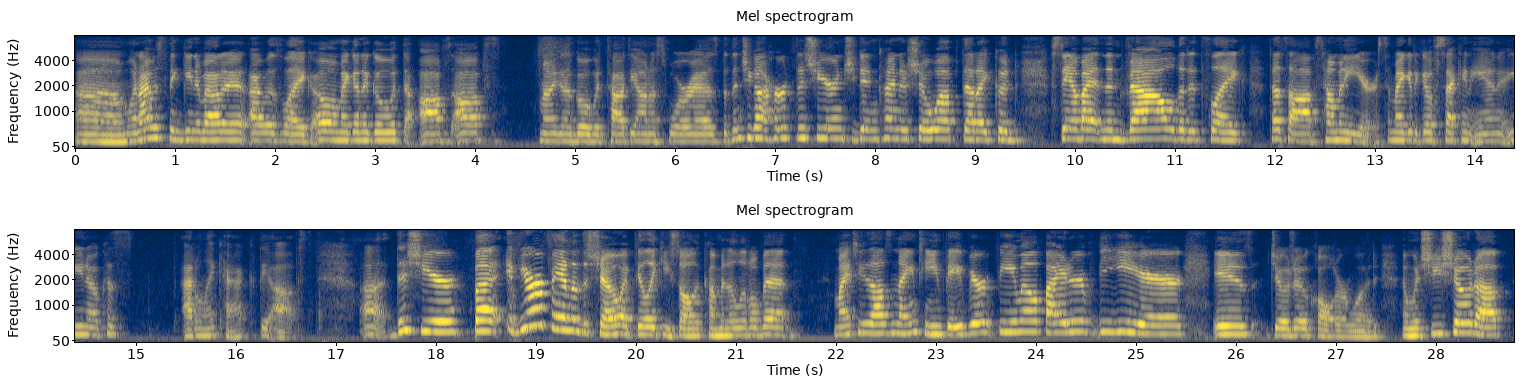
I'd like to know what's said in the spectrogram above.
Um, when I was thinking about it, I was like, oh, am I going to go with the ops ops? Am I going to go with Tatiana Suarez? But then she got hurt this year and she didn't kind of show up that I could stand by it. And then Val, that it's like, that's ops. How many years? Am I going to go second and, you know, because I don't like hack, the ops. Uh, this year, but if you're a fan of the show, I feel like you saw it coming a little bit. My 2019 favorite female fighter of the year is JoJo Calderwood. And when she showed up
